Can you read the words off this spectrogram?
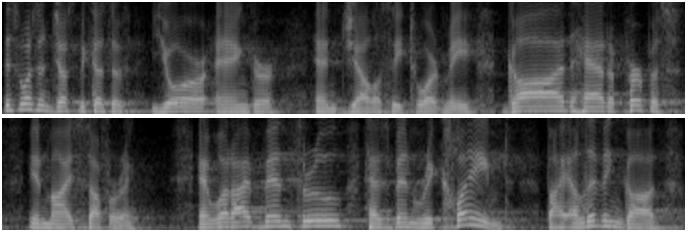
This wasn't just because of your anger and jealousy toward me. God had a purpose in my suffering. And what I've been through has been reclaimed by a living God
